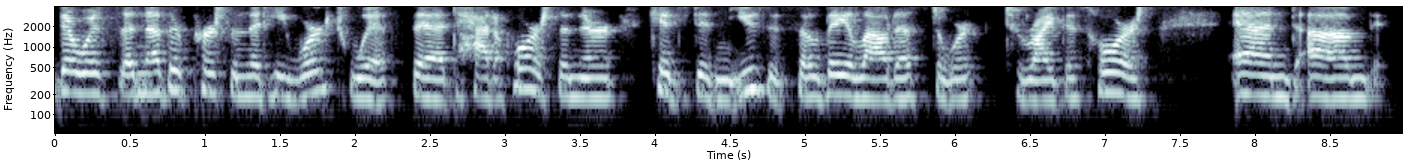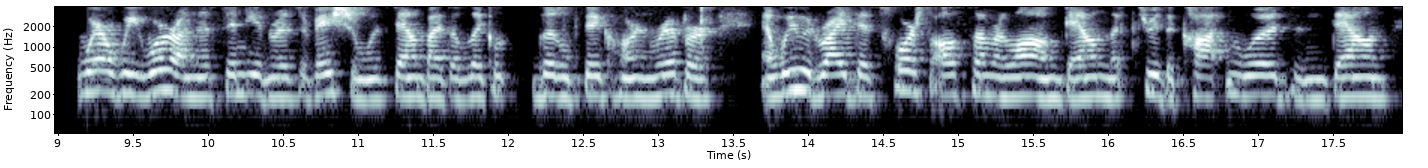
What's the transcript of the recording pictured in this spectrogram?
there was another person that he worked with that had a horse, and their kids didn't use it, so they allowed us to work to ride this horse. And um, where we were on this Indian reservation was down by the Little, Little Bighorn River, and we would ride this horse all summer long down the, through the cottonwoods and down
